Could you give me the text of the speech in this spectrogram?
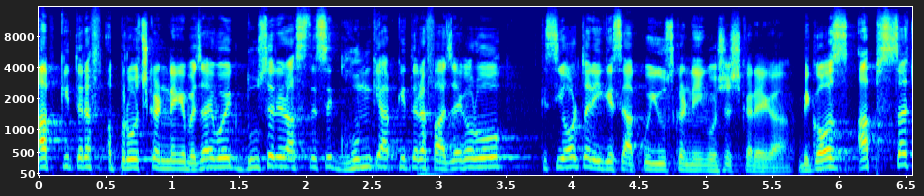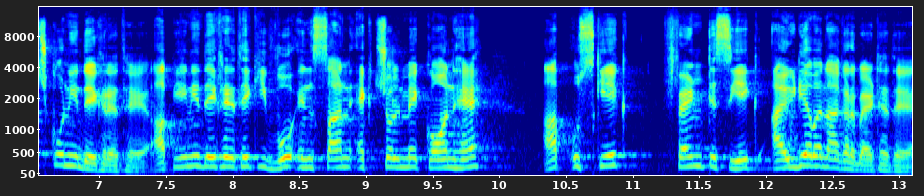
आपकी तरफ़ अप्रोच करने के बजाय वो एक दूसरे रास्ते से घूम के आपकी तरफ़ आ जाएगा और वो किसी और तरीके से आपको यूज़ करने की कोशिश करेगा। बिकॉज़ आप सच को नहीं देख रहे थे। आप ये नहीं देख रहे थे कि वो इंसान एक्चुअल में कौन है। आप उसकी एक फैंटेसी एक आइडिया बनाकर बैठे थे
